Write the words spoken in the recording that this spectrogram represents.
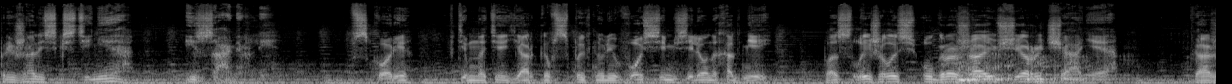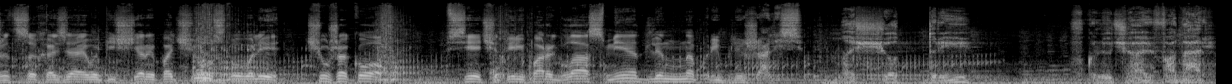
прижались к стене и замерли. Вскоре в темноте ярко вспыхнули восемь зеленых огней. Послышалось угрожающее рычание. Кажется, хозяева пещеры почувствовали чужаков. Все четыре пары глаз медленно приближались. На счет три включай фонарь.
